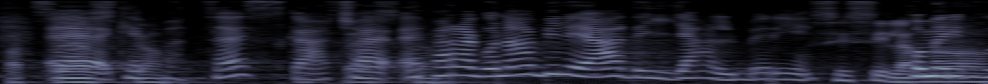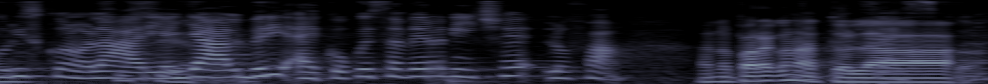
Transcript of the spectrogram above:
Pazzesca. che è pazzesca, cioè Pazzesca. è paragonabile a degli alberi. Sì, sì, Come ripuliscono l'aria, sì. gli alberi, ecco questa vernice lo fa. Hanno paragonato la.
